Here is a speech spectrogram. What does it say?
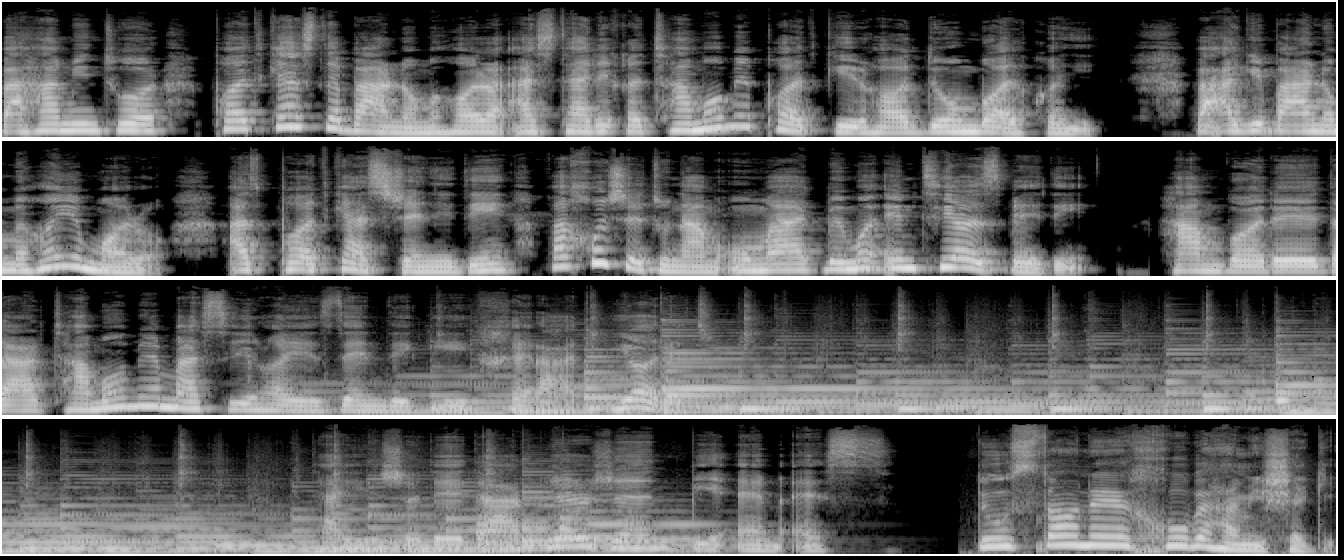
و همینطور پادکست برنامه ها را از طریق تمام پادگیرها دنبال کنید. و اگه برنامه های ما رو از پادکست شنیدین و خوشتونم اومد به ما امتیاز بدین. همواره در تمام مسیرهای زندگی خرد یارتون. شده در پرژن BMS دوستان خوب همیشگی.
